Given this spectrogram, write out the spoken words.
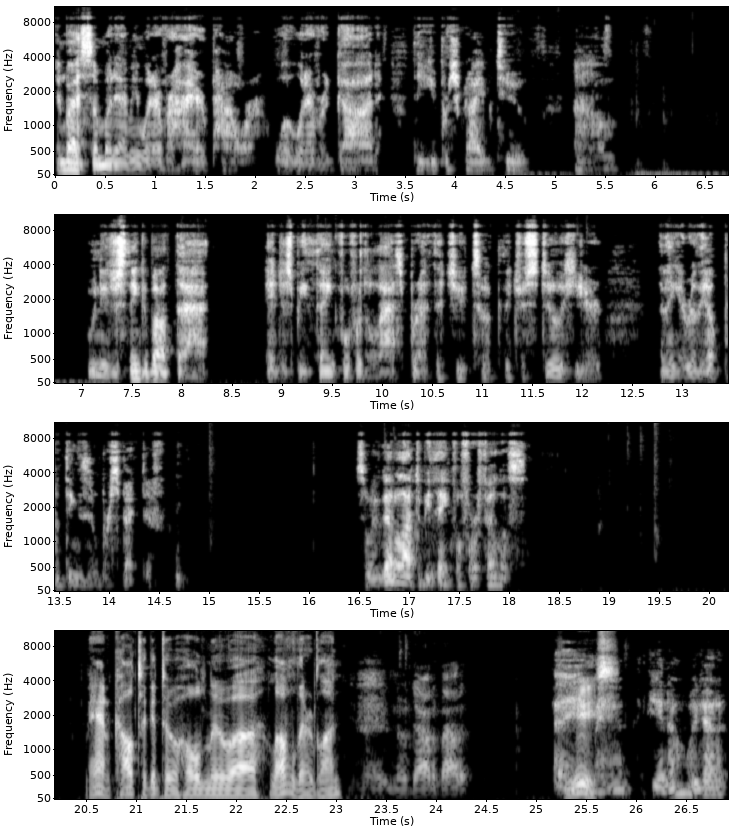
And by somebody, I mean whatever higher power, whatever God that you prescribe to. Um, when you just think about that and just be thankful for the last breath that you took, that you're still here, I think it really helped put things in perspective. So we've got a lot to be thankful for, fellas. Man, Kyle took it to a whole new uh, level there, Glenn. Yeah, no doubt about it. Hey, Jeez. man, you know we gotta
